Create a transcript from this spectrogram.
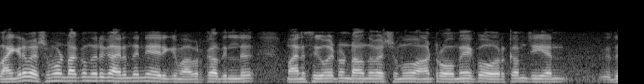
ഭയങ്കര വിഷമം ഉണ്ടാക്കുന്ന ഒരു കാര്യം തന്നെയായിരിക്കും. അവർക്ക് അതിൽ മാനസികമായിട്ടുണ്ടാകുന്ന വിഷമവും ആ ട്രോമയൊക്കെ ഓവർകം ചെയ്യാൻ ഇത്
